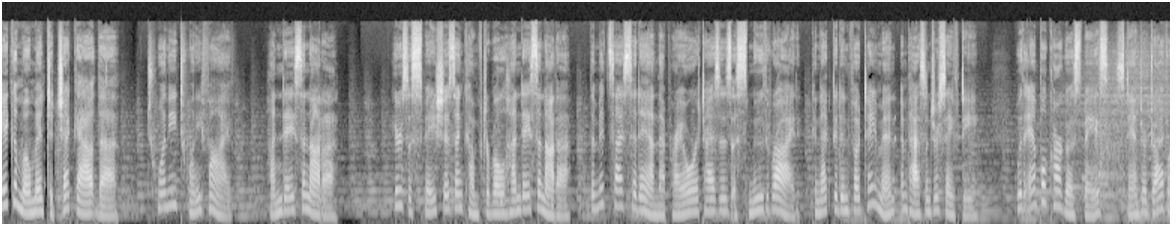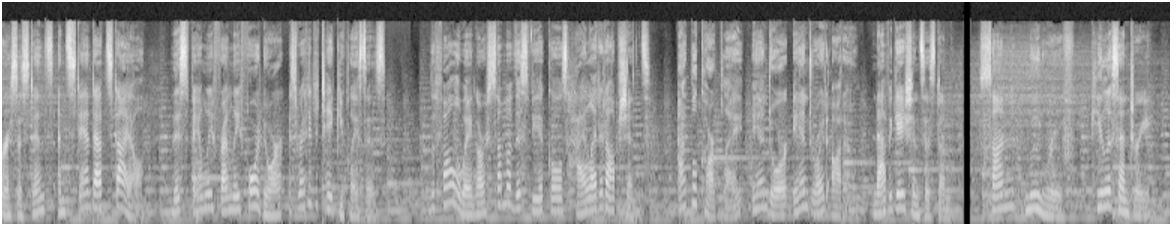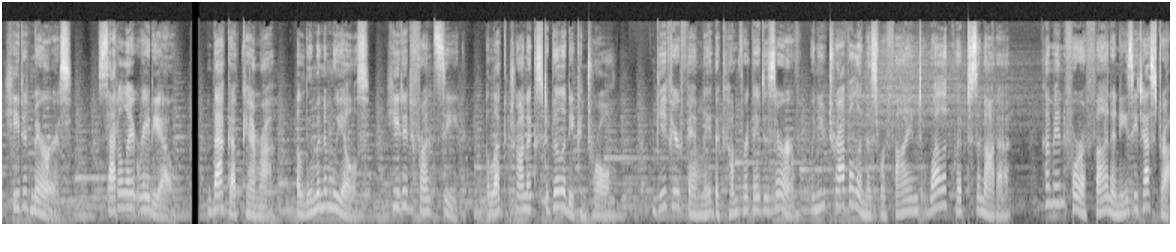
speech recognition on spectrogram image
Take a moment to check out the 2025 Hyundai Sonata. Here's a spacious and comfortable Hyundai Sonata, the midsize sedan that prioritizes a smooth ride, connected infotainment, and passenger safety. With ample cargo space, standard driver assistance, and standout style, this family-friendly four-door is ready to take you places. The following are some of this vehicle's highlighted options. Apple CarPlay and or Android Auto, navigation system, sun, moonroof, keyless entry, heated mirrors, satellite radio, backup camera, aluminum wheels, heated front seat, electronic stability control. Give your family the comfort they deserve when you travel in this refined, well-equipped Sonata. Come in for a fun and easy test drive.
